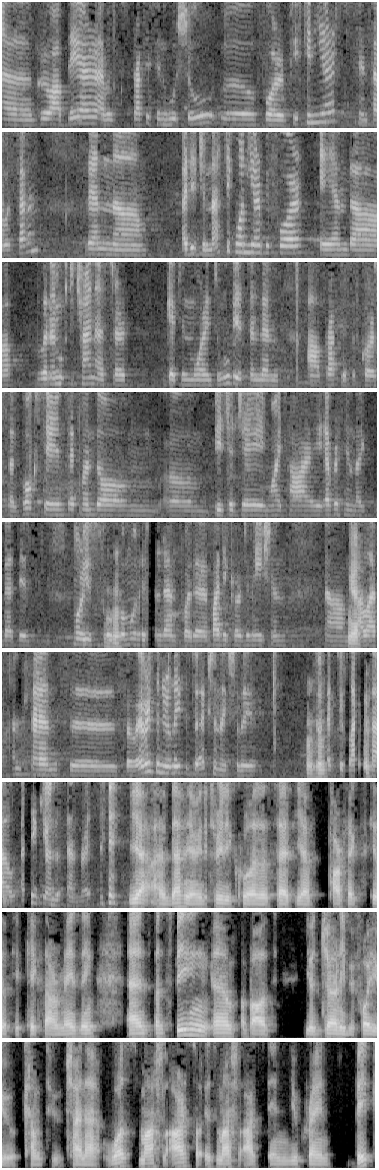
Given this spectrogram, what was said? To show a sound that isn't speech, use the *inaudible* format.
Uh, grew up there. I was practicing wushu uh, for 15 years since I was seven. Then um I did gymnastic one year before, and uh, when I moved to China, I started getting more into movies, and then uh, practice, of course, like boxing, taekwondo, um, um, BJJ, Muay Thai, everything like that is more useful for movies, and then for the body coordination. Um, Yeah. I love handstands, uh, so everything related to action, actually, to active lifestyle. I think you understand, right? *laughs* Yeah, I definitely. It's really cool. As I said, you have perfect skills. Your kicks are amazing. And but speaking um, about your journey before you come to China, was martial arts or is martial arts in Ukraine big,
